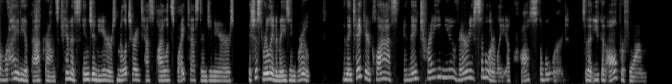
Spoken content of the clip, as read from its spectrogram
variety of backgrounds chemists, engineers, military test pilots, flight test engineers. It's just really an amazing group. And they take your class and they train you very similarly across the board so that you can all perform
